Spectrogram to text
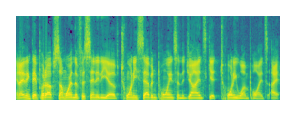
And I think they put up somewhere in the vicinity of 27 points, and the Giants get 21 points. I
